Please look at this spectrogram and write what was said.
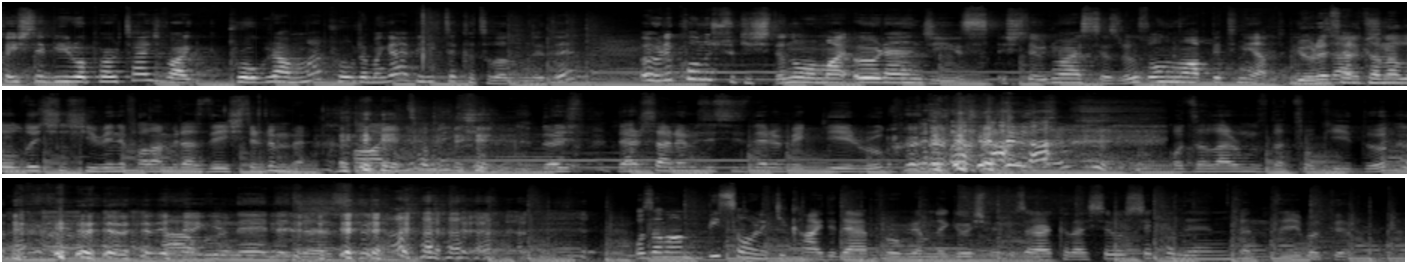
Bu işte bir röportaj var, program var. Programa gel birlikte katılalım dedi. Öyle konuştuk işte. Normal öğrenciyiz. işte üniversite yazıyoruz. Onun muhabbetini yaptık. Yöresel şey kanal değil. olduğu için şiveni falan biraz değiştirdin mi? Hayır tabii ki. Ders, dershanemizi sizlere bekliyoruz. Hocalarımız da çok iyiydi. ha bunu ne edeceğiz? O zaman bir sonraki kaydeder programında görüşmek üzere arkadaşlar. Hoşçakalın. Kendinize iyi bakın.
